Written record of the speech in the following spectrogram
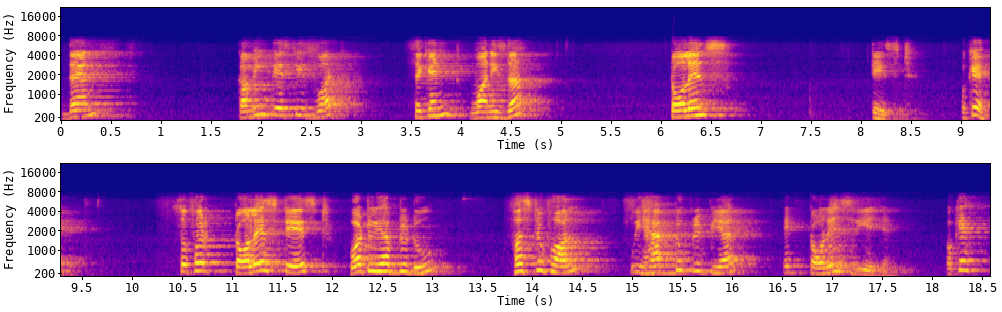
Then coming test is what? Second one is the Tollens test. Okay. So for Tollens test what we have to do? First of all we have to prepare a Tollens reagent. Okay.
